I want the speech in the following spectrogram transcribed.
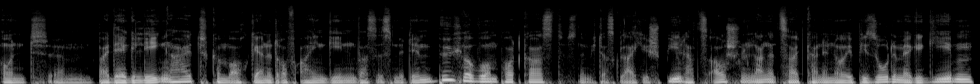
Und ähm, bei der Gelegenheit können wir auch gerne darauf eingehen, was ist mit dem Bücherwurm-Podcast. Ist nämlich das gleiche Spiel, hat es auch schon lange Zeit keine neue Episode mehr gegeben.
